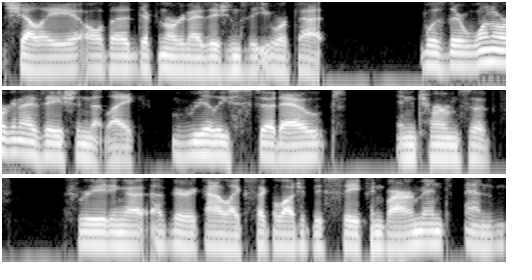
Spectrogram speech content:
Shelley, all the different organizations that you worked at, was there one organization that like really stood out in terms of creating a, a very kind of like psychologically safe environment? And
